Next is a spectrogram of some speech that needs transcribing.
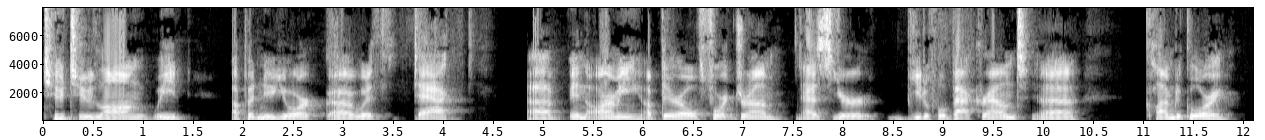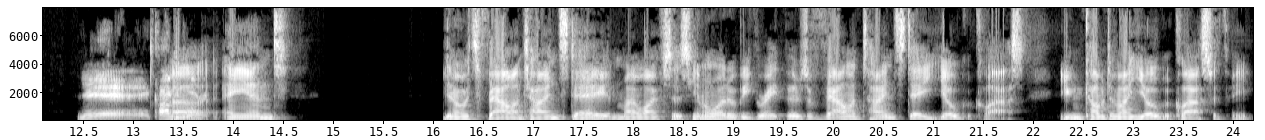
too too long. We up in New York uh, with Dak uh, in the army up there, old Fort Drum, as your beautiful background, uh, climb to glory. Yeah, climb to glory, uh, and you know, it's Valentine's Day. And my wife says, you know what? It would be great. There's a Valentine's Day yoga class. You can come to my yoga class with me.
